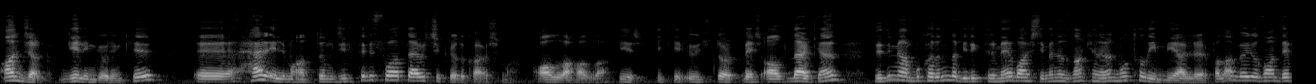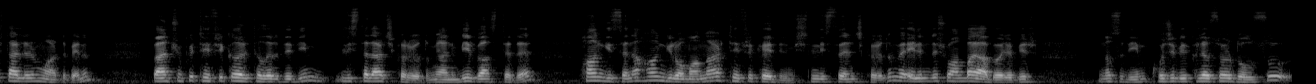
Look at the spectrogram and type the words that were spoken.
Ancak gelin görün ki e, her elime attığım ciltte bir Suat Derviş çıkıyordu karşıma. Allah Allah. 1, 2, 3, 4, 5, 6 derken dedim yani bu kadını da biriktirmeye başlayayım. En azından kenara not alayım bir yerlere falan. Böyle o zaman defterlerim vardı benim. Ben çünkü tefrika haritaları dediğim listeler çıkarıyordum. Yani bir gazetede hangi sene hangi romanlar tefrika edilmiş listelerini çıkarıyordum ve elimde şu an baya böyle bir nasıl diyeyim koca bir klasör dolusu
